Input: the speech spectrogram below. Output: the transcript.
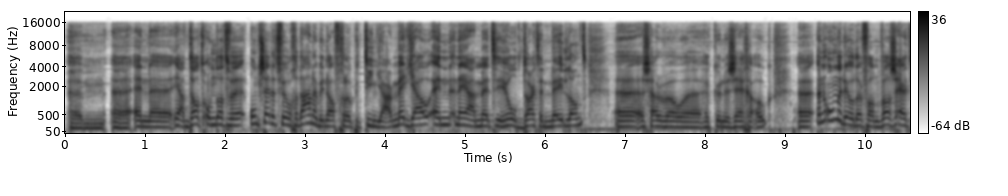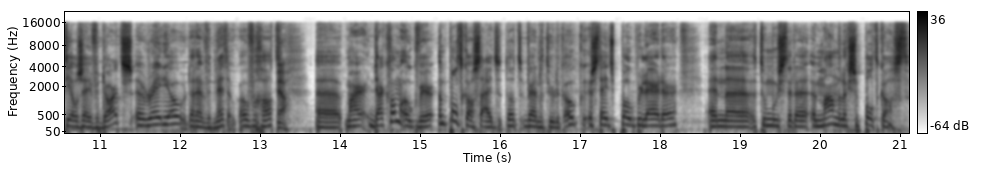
Um, uh, en uh, ja, dat omdat we ontzettend veel gedaan hebben in de afgelopen tien jaar. Met jou en nou ja, met heel Dart in Nederland. Uh, zouden we wel kunnen zeggen ook. een onderdeel daarvan was RTL 7 Darts Radio. Daar hebben we het net ook over gehad. Ja. maar daar kwam ook weer een podcast uit. Dat werd natuurlijk ook steeds populairder. En toen moest er een maandelijkse podcast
